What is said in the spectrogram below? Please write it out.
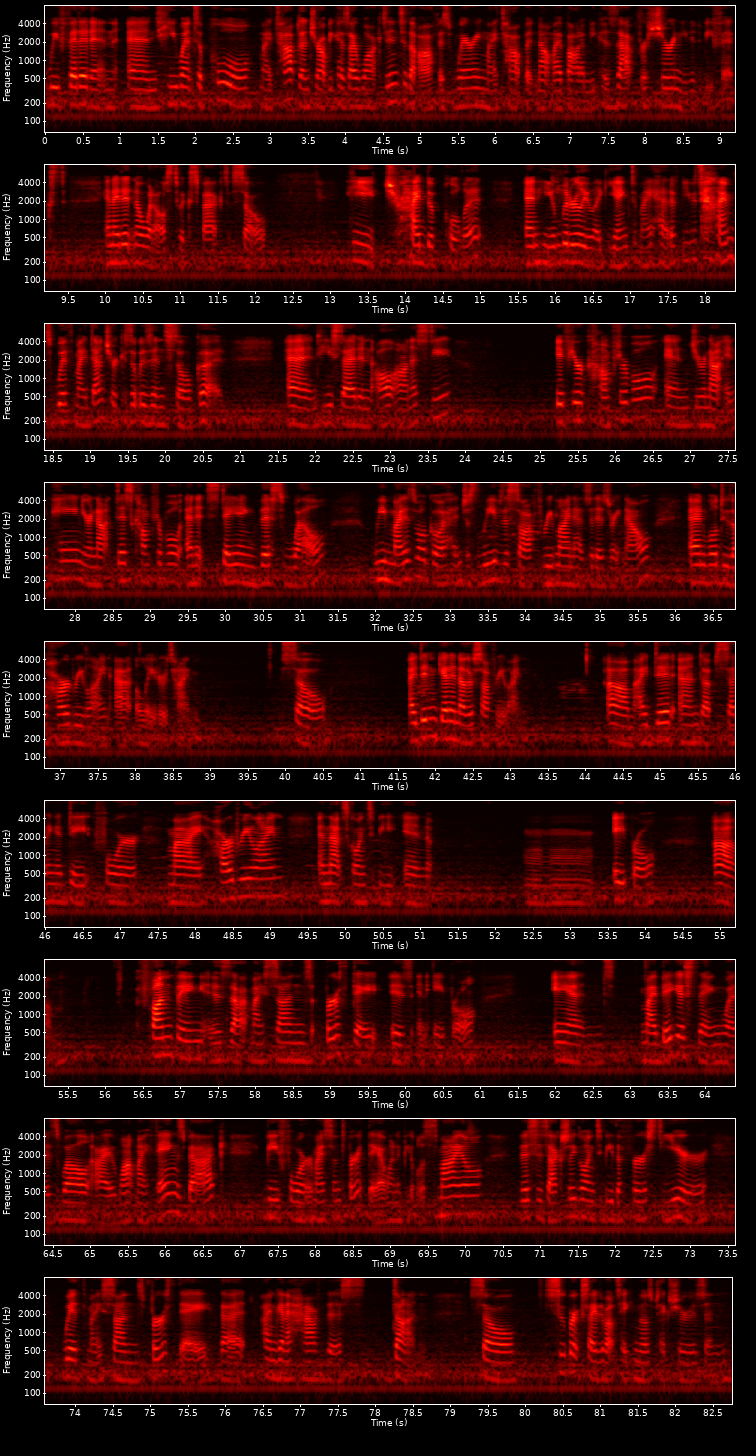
we fit it in, and he went to pull my top denture out because I walked into the office wearing my top but not my bottom because that for sure needed to be fixed and I didn't know what else to expect. So he tried to pull it and he literally like yanked my head a few times with my denture because it was in so good. And he said, in all honesty, if you're comfortable and you're not in pain, you're not discomfortable, and it's staying this well, we might as well go ahead and just leave the soft reline as it is right now, and we'll do the hard reline at a later time. So I didn't get another soft reline. Um, I did end up setting a date for my hard reline, and that's going to be in um, April. Um, fun thing is that my son's birthday is in April, and my biggest thing was well, I want my fangs back before my son's birthday. I want to be able to smile. This is actually going to be the first year with my son's birthday that I'm going to have this done. So, super excited about taking those pictures and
